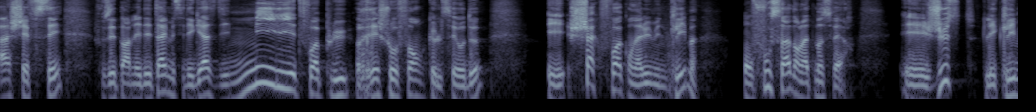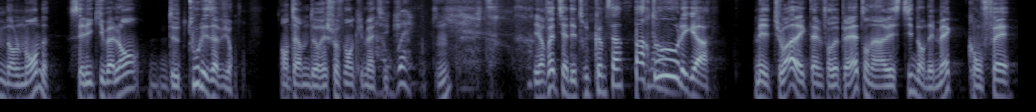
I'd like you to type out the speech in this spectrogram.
HFC. Je vous parlé des détails, mais c'est des gaz des milliers de fois plus réchauffants que le CO2. Et chaque fois qu'on allume une clim, on fout ça dans l'atmosphère. Et juste les clims dans le monde, c'est l'équivalent de tous les avions en termes de réchauffement climatique. Ah ouais. Hmm. Et en fait, il y a des trucs comme ça partout, les gars. Mais tu vois, avec Time for the Planet, on a investi dans des mecs qui ont fait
